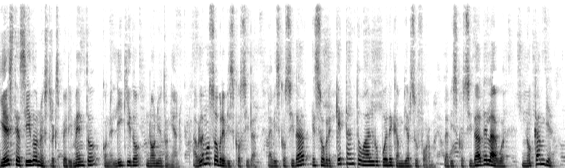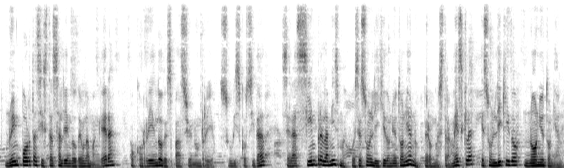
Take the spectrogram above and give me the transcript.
Y este ha sido nuestro experimento con el líquido no newtoniano. Hablamos sobre viscosidad. La viscosidad es sobre qué tanto algo puede cambiar su forma. La viscosidad del agua no cambia, no importa si está saliendo de una manguera o corriendo despacio en un río, su viscosidad será siempre la misma, pues es un líquido newtoniano, pero nuestra mezcla es un líquido no newtoniano.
